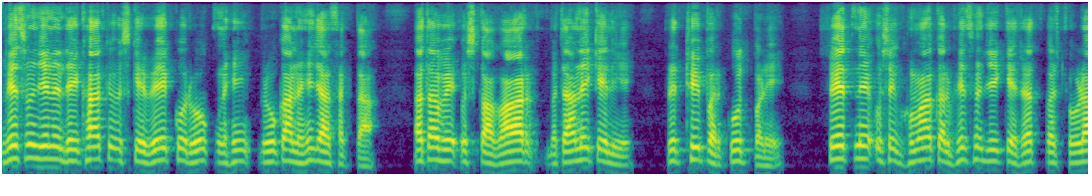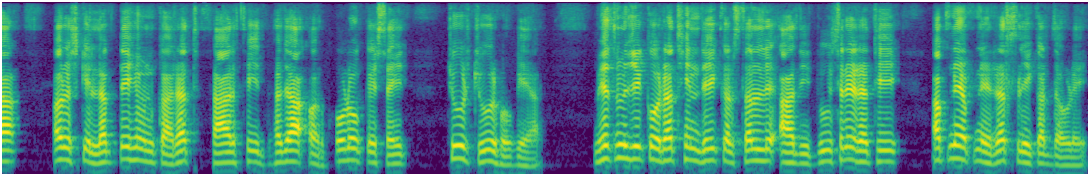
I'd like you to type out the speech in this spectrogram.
भीष्म जी ने देखा कि उसके वेग को रोक नहीं, रोका नहीं जा सकता। अतः वे उसका वार बचाने के लिए पृथ्वी पर कूद पड़े। श्वेत ने उसे घुमाकर भीष्म जी के रथ पर छोड़ा और उसके लगते ही उनका रथ सारथी, ध्वजा और घोड़ों के सहित चूर चूर हो गया। भीष्म जी को रथहीन देखकर शल्य आदि दूसरे रथी अपने अपने रथ लेकर दौड़े।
